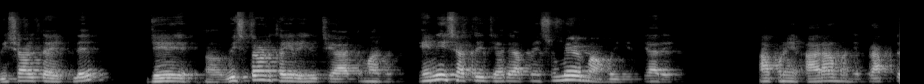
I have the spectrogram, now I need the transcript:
વિશાળતા એટલે જે વિસ્તરણ થઈ રહ્યું છે આત્માનું, એની સાથે જ્યારે આપણે સુમેળમાં હોઈએ ત્યારે આપણે આરામ અને પ્રાપ્ત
